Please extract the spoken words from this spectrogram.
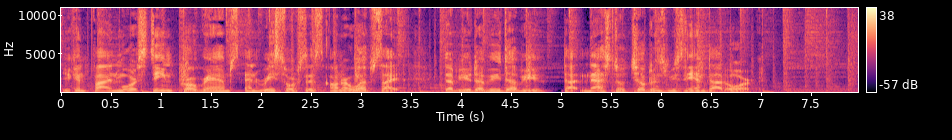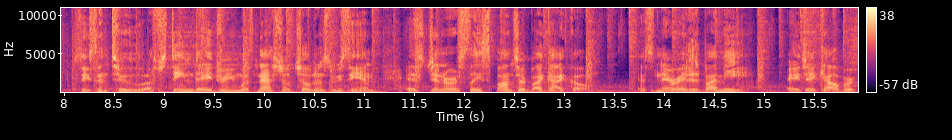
You can find more STEAM programs and resources on our website, www.nationalchildrensmuseum.org. Season 2 of STEAM Daydream with National Children's Museum is generously sponsored by Geico. It's narrated by me, AJ Calbert,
